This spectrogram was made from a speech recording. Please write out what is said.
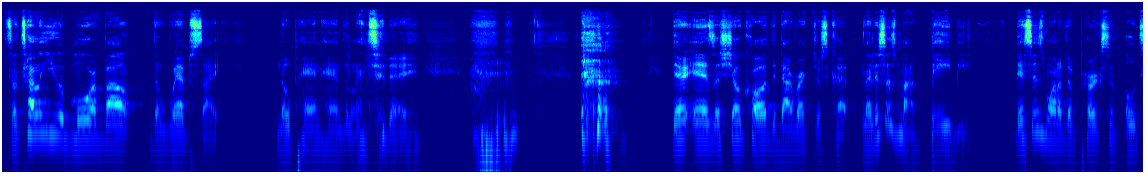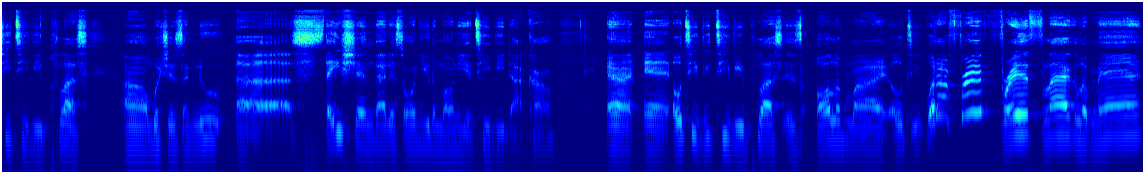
so telling you more about the website. No panhandling today. there is a show called The Director's Cut. Now this is my baby. This is one of the perks of OTTV Plus, um, which is a new uh, station that is on eudaimoniatv.com And, and Plus is all of my OT. What up, Fred? Fred Flagler, man.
